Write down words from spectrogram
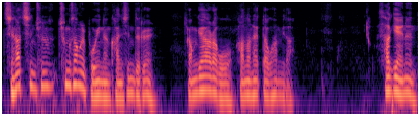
지나친 충 성을 보이는 간신들을 경계하라고 간언했다고 합니다. 사기에는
